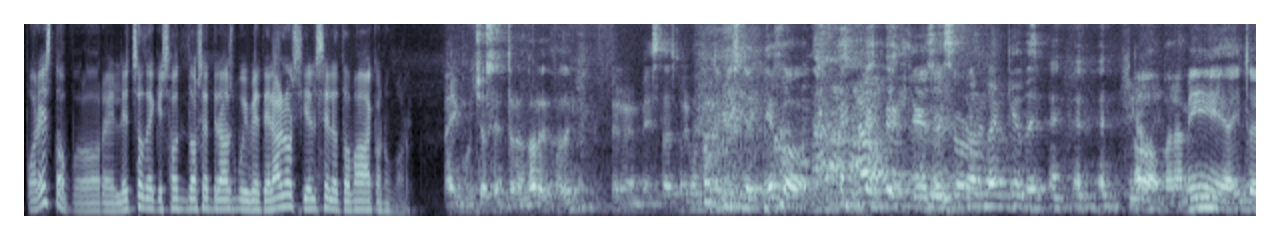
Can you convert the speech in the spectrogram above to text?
por esto, por el hecho de que son dos entrenadores muy veteranos y él se lo tomaba con humor. Hay muchos entrenadores, joder. Pero me estás preguntando que estoy viejo. no, ¿qué es eso? Un ataque de... no, para mí Aito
